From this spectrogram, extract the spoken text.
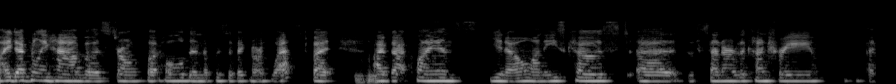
i definitely have a strong foothold in the pacific northwest but mm-hmm. i've got clients you know on the east coast uh, the center of the country. I've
